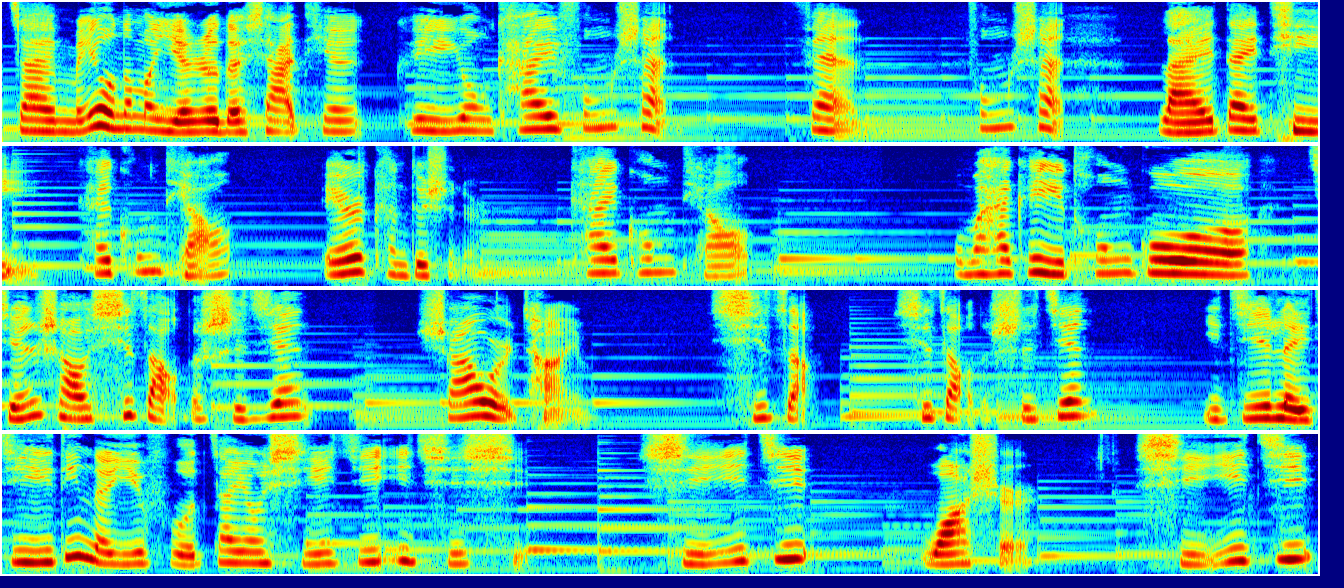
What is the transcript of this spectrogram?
在没有那么炎热的夏天，可以用开风扇 （fan） 风扇来代替开空调 （air conditioner） 开空调。我们还可以通过减少洗澡的时间 （shower time） 洗澡洗澡的时间，以及累积一定的衣服再用洗衣机一起洗洗衣机。washer，洗衣机，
